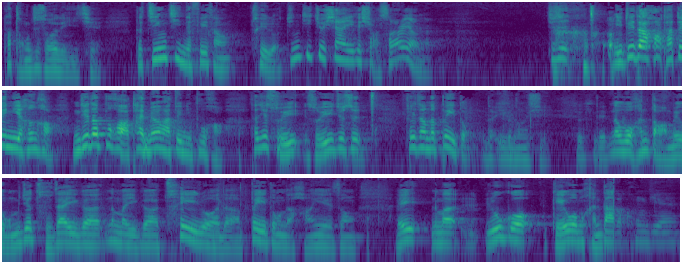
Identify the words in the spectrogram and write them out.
它统治所有的一切。但经济呢非常脆弱，经济就像一个小三儿一样的，就是你对他好，他对你也很好；你对他不好，他也没办法对你不好。他就属于属于就是非常的被动的一个东西。对，那我很倒霉，我们就处在一个那么一个脆弱的、被动的行业中。哎，那么如果给我们很大的空间，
